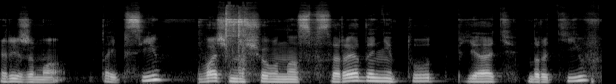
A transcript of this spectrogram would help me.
ріжемо Type-C. Бачимо, що у нас всередині тут 5 дротів.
